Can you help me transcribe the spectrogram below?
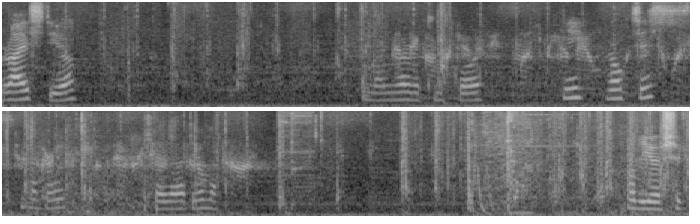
Rice diyor. Tamam ver bakayım koy. Ne? Roxys. Ne koy? Şeyler diyor da. Hadi görüşürüz.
